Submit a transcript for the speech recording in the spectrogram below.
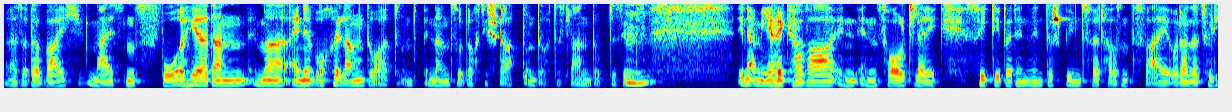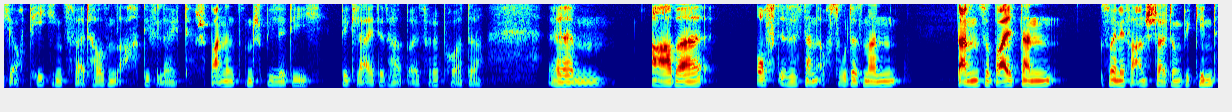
Also da war ich meistens vorher dann immer eine Woche lang dort und bin dann so durch die Stadt und durch das Land, ob das jetzt mhm. in Amerika war, in, in Salt Lake City bei den Winterspielen 2002 oder natürlich auch Peking 2008, die vielleicht spannendsten Spiele, die ich begleitet habe als Reporter. Ähm, aber oft ist es dann auch so, dass man dann, sobald dann so eine Veranstaltung beginnt,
